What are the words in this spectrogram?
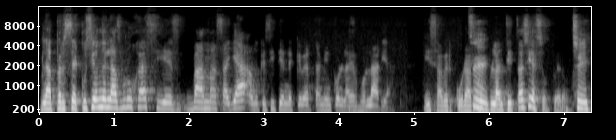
La persecución de las brujas sí es, va más allá, aunque sí tiene que ver también con la herbolaria y saber curar Sí. con plantitas y eso, pero Sí,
